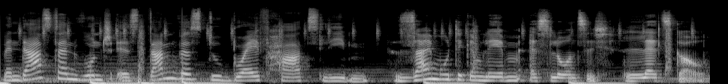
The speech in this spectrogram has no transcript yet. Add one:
Wenn das dein Wunsch ist, dann wirst du Brave Hearts lieben. Sei mutig im Leben, es lohnt sich. Let's go!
